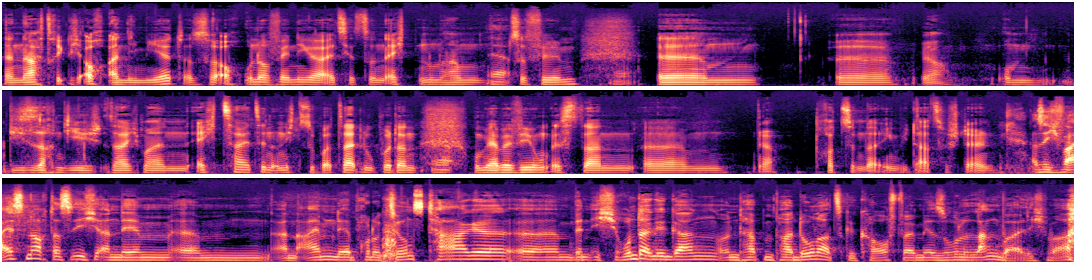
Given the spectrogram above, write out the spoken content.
dann nachträglich auch animiert. Also es war auch unaufwendiger, als jetzt so einen echten Umhang Ja. zu filmen. Ja. Ähm, äh, ja, um diese Sachen, die, sage ich mal, in Echtzeit sind und nicht super Zeitlupe, dann, Ja. wo mehr Bewegung ist, dann ähm, ja, trotzdem da irgendwie darzustellen. Also ich weiß noch, dass ich an dem ähm, an einem der Produktionstage ähm, bin ich runtergegangen und habe ein paar Donuts gekauft, weil mir so langweilig war,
